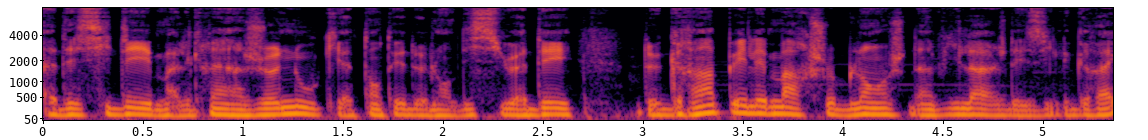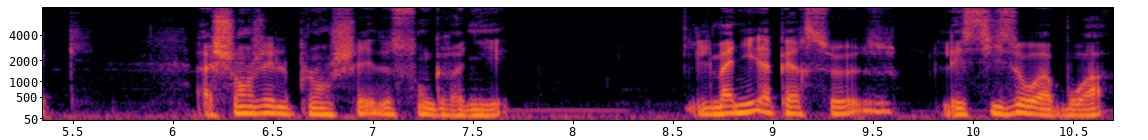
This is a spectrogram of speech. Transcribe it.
a décidé, malgré un genou qui a tenté de l'en dissuader, de grimper les marches blanches d'un village des îles grecques, a changé le plancher de son grenier. Il manie la perceuse, les ciseaux à bois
